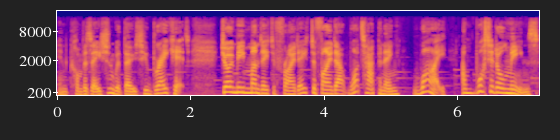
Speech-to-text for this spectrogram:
in conversation with those who break it. Join me Monday to Friday to find out what's happening, why, and what it all means.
